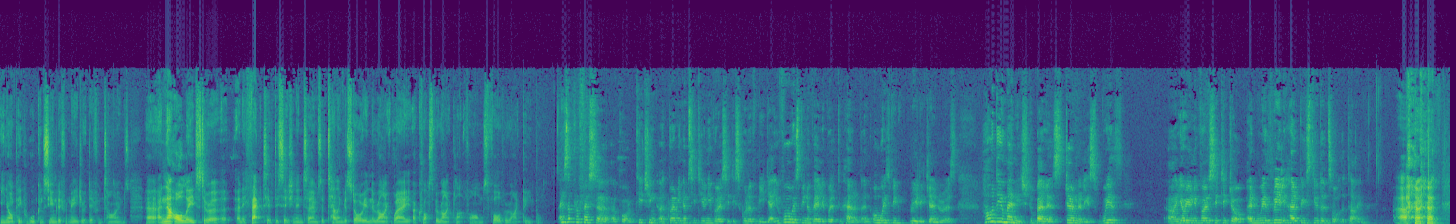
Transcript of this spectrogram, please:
you know, people will consume different media at different times. Uh, and that all leads to a, a, an effective decision in terms of telling the story in the right way across the right platforms for the right people. As a professor, uh, Paul, teaching at Birmingham City University School of Media, you've always been available to help and always been really generous. How do you manage to balance journalism with uh, your university job and with really helping students all the time? Uh,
